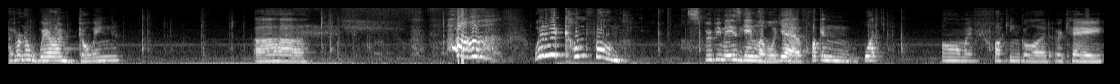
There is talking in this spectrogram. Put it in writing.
I don't know where I'm going. Uh... Ah! Where did it come from? Spoopy maze game level, yeah, fucking what? Oh my fucking god, okay.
